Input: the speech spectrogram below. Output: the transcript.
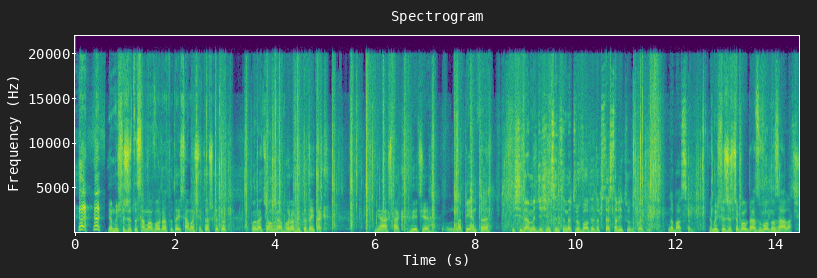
ja myślę, że to sama woda tutaj sama się troszkę to ponaciąga, bo robi tutaj tak nie aż tak, wiecie, napięte. Jeśli damy 10 cm wody, to 400 litrów wychodzi na basen. Ja myślę, że trzeba od razu wodą zalać,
